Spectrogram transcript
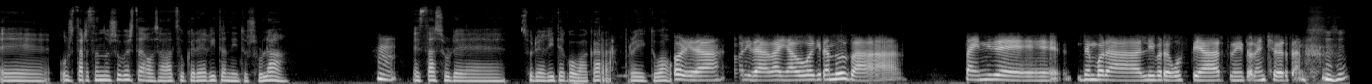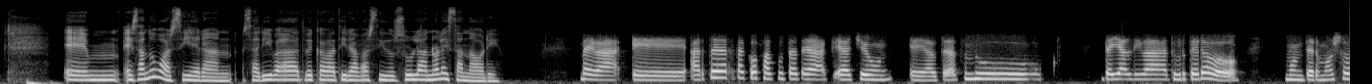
e, ustartzen duzu beste gauza batzuk ere egiten dituzula. Hmm. Ez da zure, zure egiteko bakarra, proiektu hau. Hori da, hori da, bai, hau egiten dut, ba, bai nire denbora libre guztia hartzen ditu oraintxe bertan. Em, esan dugu hasieran, sari bat, beka bat irabazi duzula, nola izan da hori? Bai, ba, e, arte dertako fakultateak EHUn e, auteratzen du deialdi bat urtero Montermoso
